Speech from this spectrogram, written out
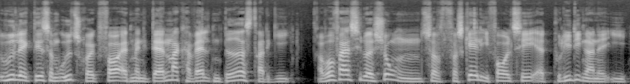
udlægge det som udtryk for, at man i Danmark har valgt en bedre strategi. Og hvorfor er situationen så forskellig i forhold til, at politikerne i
